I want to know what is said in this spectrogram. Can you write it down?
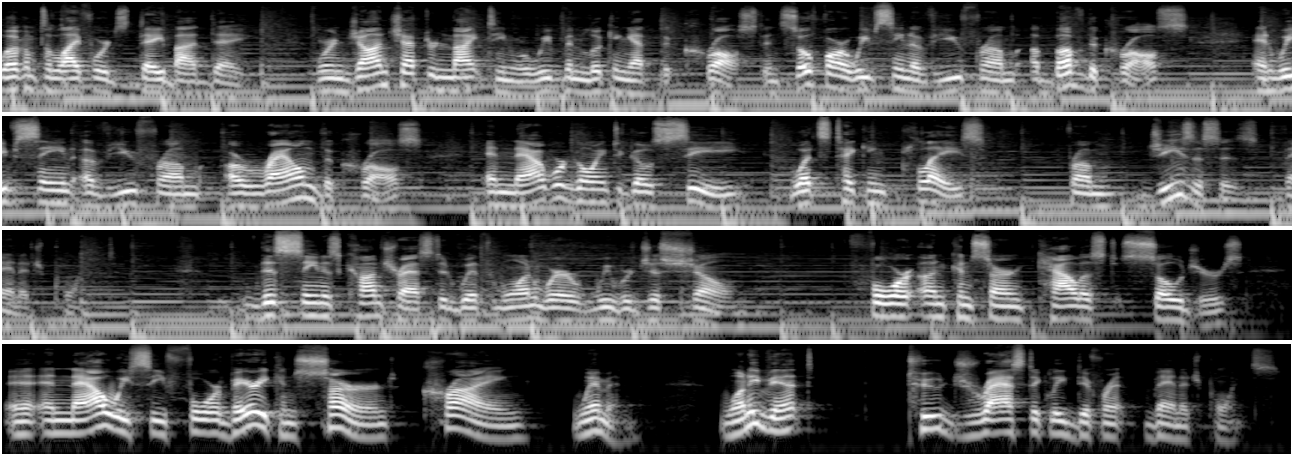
Welcome to LifeWords Day by Day. We're in John chapter 19 where we've been looking at the cross. And so far we've seen a view from above the cross and we've seen a view from around the cross. And now we're going to go see what's taking place from Jesus' vantage point. This scene is contrasted with one where we were just shown four unconcerned, calloused soldiers. And now we see four very concerned, crying women. One event, two drastically different vantage points.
